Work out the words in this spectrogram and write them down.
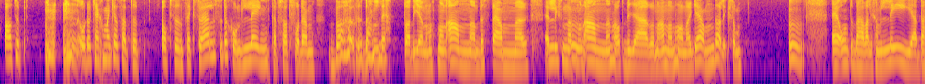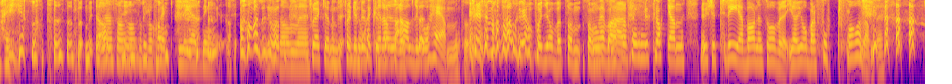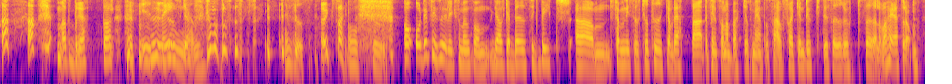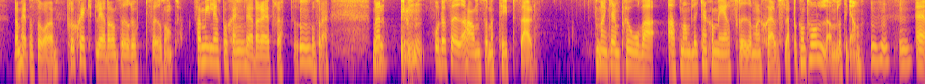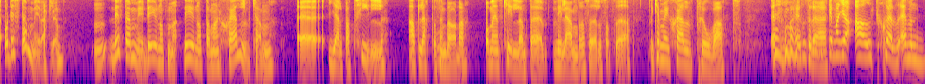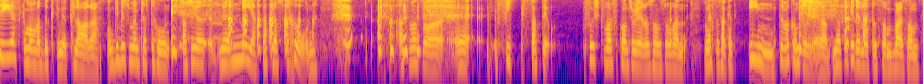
ja, typ, och då kanske man kan säga typ också en sexuell situation längtar efter att få den bördan lättad genom att någon annan bestämmer. Eller liksom att mm. någon annan har ett begär och någon annan har en agenda. Liksom. Mm. Eh, och inte behöva liksom leda hela tiden i allting. Som, som liksom. projektledning. ja, liksom liksom, att fröken, fröken projektledaren får aldrig gå hem. Typ. Man får aldrig gå hem på jobbet som, som mm, så här. nu klockan, nu är 23, barnen sover. Jag jobbar fortfarande. Med att berätta. I, i sängen? Ja, men precis. Exakt. precis. exakt. Oh, och, och, det finns ju liksom en sån ganska basic bitch um, feministisk kritik av detta. Det finns såna böcker som heter så här, Fröken Duktig säger upp sig, eller vad heter de? De heter så, Projektledaren säger upp sig och sånt. Familjens projektledare är trött mm. och sådär. Men, mm. och då säger han som ett tips här, man kan prova att man blir kanske mer fri om man själv släpper kontrollen lite grann. Mm, mm. Eh, och det stämmer ju verkligen. Mm. Det stämmer ju. Det är ju något, man, det är något där man själv kan eh, hjälpa till att lätta sin börda. Om ens kille inte vill ändra sig eller så att säga. Då kan man ju själv prova att vad heter det? ska man göra allt själv? Även det ska man vara duktig med att klara. Det blir som en prestation, alltså en metaprestation. Att man så eh, fixat det först var kontrollerad och sen så var nästa sak att inte vara kontrollerad. Jag tycker det låter som bara sån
